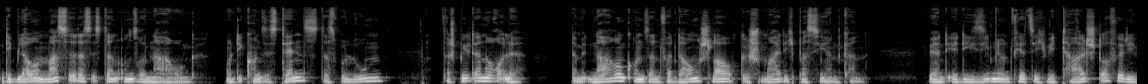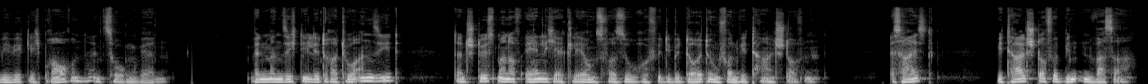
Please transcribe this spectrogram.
Die blaue Masse, das ist dann unsere Nahrung und die Konsistenz, das Volumen, das spielt eine Rolle, damit Nahrung unseren Verdauungsschlauch geschmeidig passieren kann, während ihr die 47 Vitalstoffe, die wir wirklich brauchen, entzogen werden. Wenn man sich die Literatur ansieht, dann stößt man auf ähnliche Erklärungsversuche für die Bedeutung von Vitalstoffen. Es heißt, Vitalstoffe binden Wasser.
